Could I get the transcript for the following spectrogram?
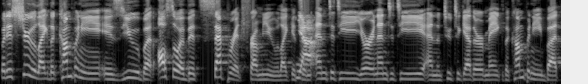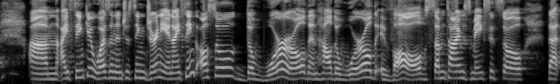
But it's true like the company is you but also a bit separate from you. Like it's yeah. an entity you're an entity and the two together make the company. But um, i think it was an interesting journey. And i think also the world and how the world evolves sometimes makes it so that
